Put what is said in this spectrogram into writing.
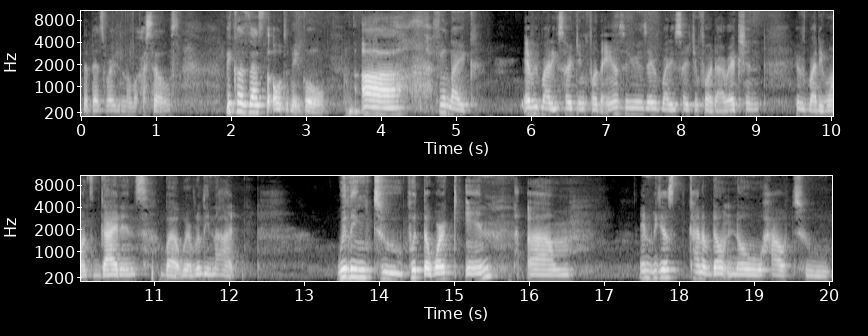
the best version of ourselves because that's the ultimate goal. Uh, I feel like everybody's searching for the answers, everybody's searching for a direction, everybody wants guidance, but we're really not willing to put the work in. Um, and we just kind of don't know how to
